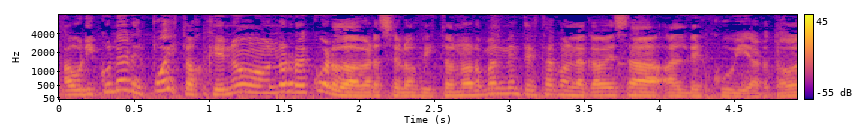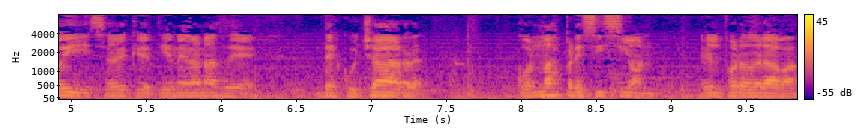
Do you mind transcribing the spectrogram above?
auriculares puestos que no, no recuerdo habérselos visto. Normalmente está con la cabeza al descubierto. Hoy se ve que tiene ganas de, de escuchar con más precisión el programa.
